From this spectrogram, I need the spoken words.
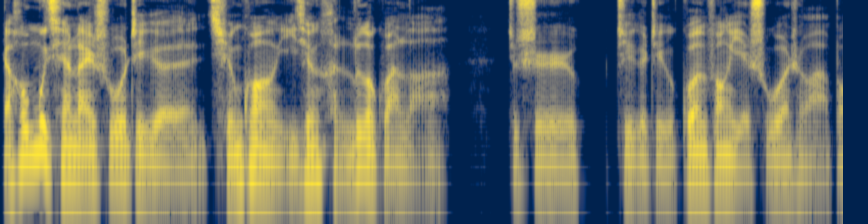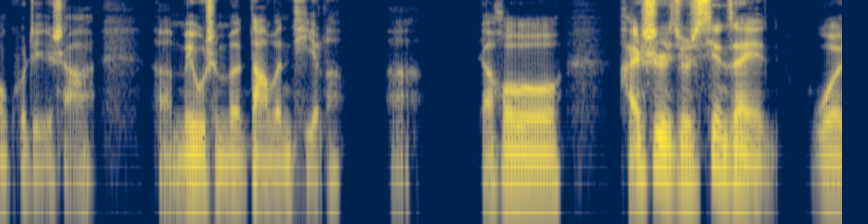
然后目前来说，这个情况已经很乐观了啊，就是这个这个官方也说是吧？包括这个啥啊，没有什么大问题了啊。然后还是就是现在我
